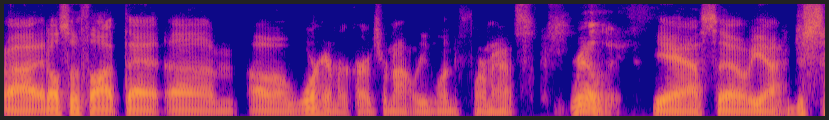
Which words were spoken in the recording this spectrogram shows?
Uh, it also thought that um, uh, Warhammer cards were not legal in formats. really. Yeah, so yeah, just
